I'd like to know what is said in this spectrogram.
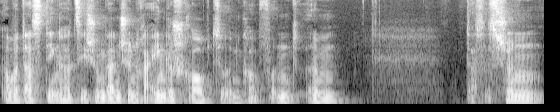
Aber das Ding hat sich schon ganz schön reingeschraubt so den Kopf und ähm, das ist schon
